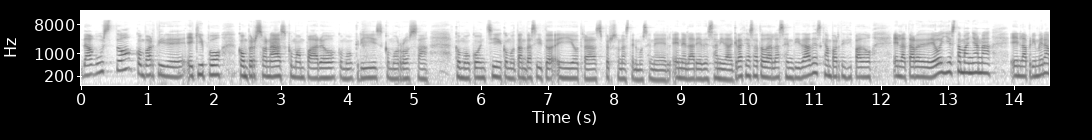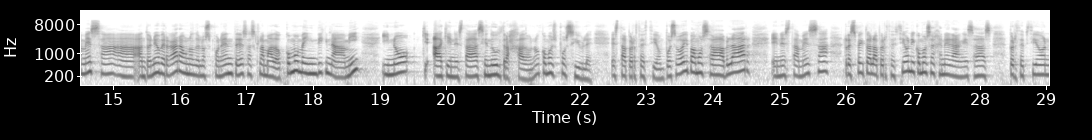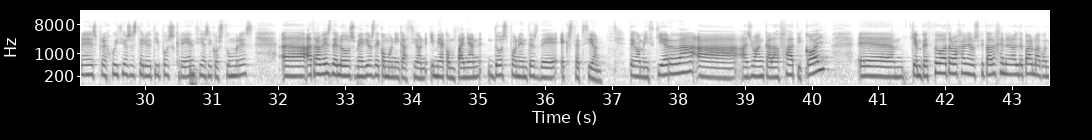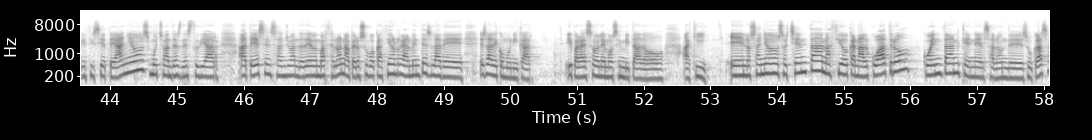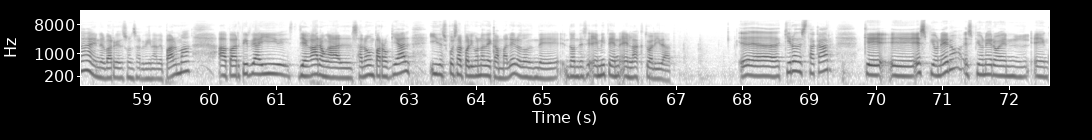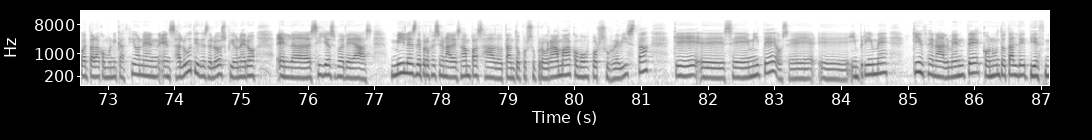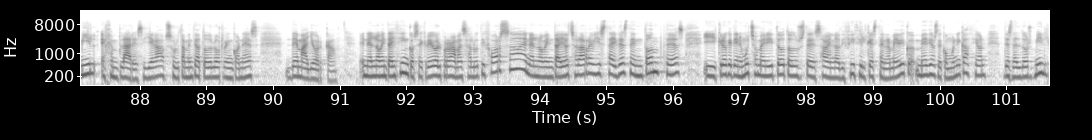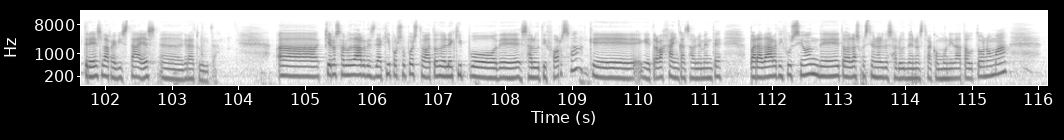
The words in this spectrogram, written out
Da gusto compartir eh, equipo con personas como Amparo, como Cris, como Rosa, como Conchi, como tantas y, otras personas tenemos en el, en el área de sanidad. Gracias a todas las entidades que han participado en la tarde de hoy. Esta mañana, en la primera mesa, Antonio Vergara, uno de los ponentes, ha exclamado ¿cómo me indigna a mí y no a quien está siendo ultrajado? ¿no? ¿Cómo es posible esta percepción? Pues hoy vamos a hablar en esta mesa respecto a la percepción y cómo se generan esas percepciones, prejuicios, estereotipos, creencias y costumbres uh, a través de los medios de comunicación y me acompañan dos ponentes de excepción. Tengo a mi izquierda a, a Joan Calafat y Coll, eh, que empezó a trabajar en el Hospital General de Palma con 17 años, mucho antes de estudiar ATS en San Juan de Deu en Barcelona, pero su vocación realmente es la de, es la de comunicar y para eso le hemos invitado aquí. En los años 80 nació Canal 4, cuentan que en el salón de su casa, en el barrio de Sonsardina de Palma. A partir de ahí llegaron al salón parroquial y después al polígono de Cambalero, donde, donde se emiten en la actualidad. Eh, quiero destacar que eh, es pionero, es pionero en, en, cuanto a la comunicación en, en, salud y desde luego es pionero en las sillas baleares. Miles de profesionales han pasado tanto por su programa como por su revista que eh, se emite o se eh, imprime quincenalmente con un total de 10.000 ejemplares y llega absolutamente a todos los rincones de Mallorca. En el 95 se creó el programa de Salud y Forza, en el 98 la revista y desde entonces, y creo que tiene mucho mérito, todos ustedes saben lo difícil que es tener medios de comunicación, desde el 2003 la revista es eh, gratuita. Uh, quiero saludar desde aquí, por supuesto, a todo el equipo de Salud y Forza, que, que, trabaja incansablemente para dar difusión de todas las cuestiones de salud de nuestra comunidad autónoma.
